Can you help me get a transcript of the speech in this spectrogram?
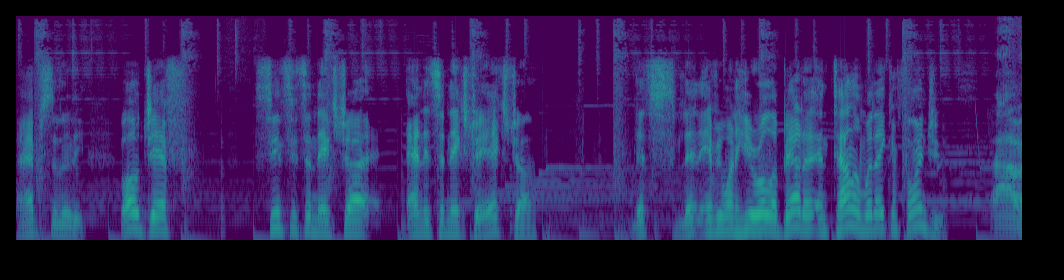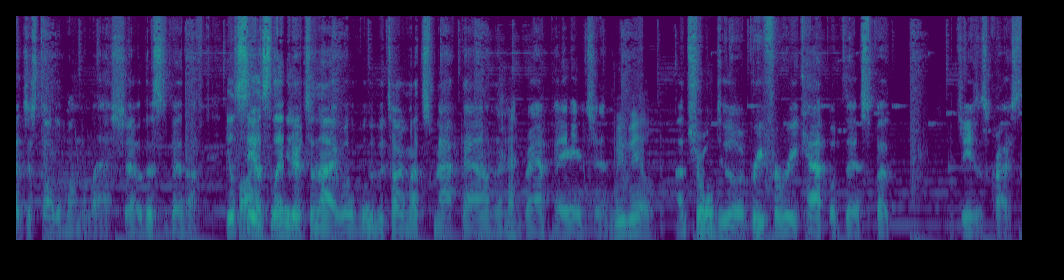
Absolutely. Well, Jeff, since it's an extra and it's an extra extra, let's let everyone hear all about it and tell them where they can find you. Ah, I just told them on the last show. This has been enough. You'll see us later tonight. We'll, we'll be talking about SmackDown and Rampage, and We will. I'm sure we'll do a briefer recap of this. But Jesus Christ,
